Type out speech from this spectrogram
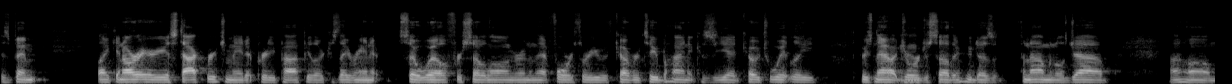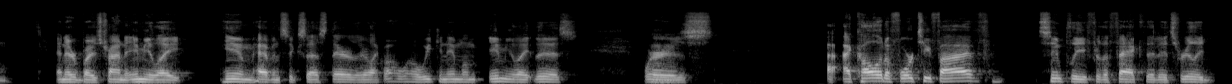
has been like in our area. Stockbridge made it pretty popular because they ran it so well for so long, running that four three with cover two behind it. Because you had Coach Whitley, who's now at Mhm. Georgia Southern, who does a phenomenal job. Um, and everybody's trying to emulate him having success there. They're like, oh well, we can em- emulate this. Whereas I, I call it a four-two-five simply for the fact that it's really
